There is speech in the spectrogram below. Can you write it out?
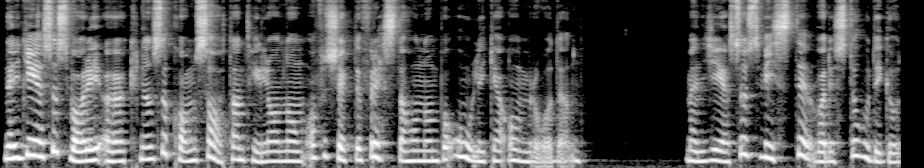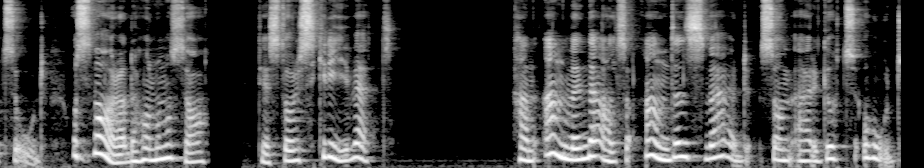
När Jesus var i öknen så kom Satan till honom och försökte fresta honom på olika områden. Men Jesus visste vad det stod i Guds ord och svarade honom och sa Det står skrivet. Han använde alltså Andens svärd som är Guds ord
